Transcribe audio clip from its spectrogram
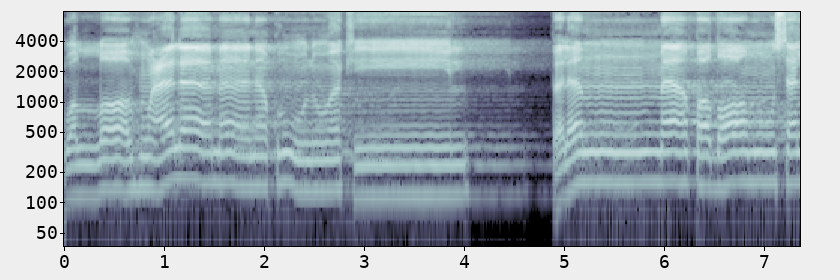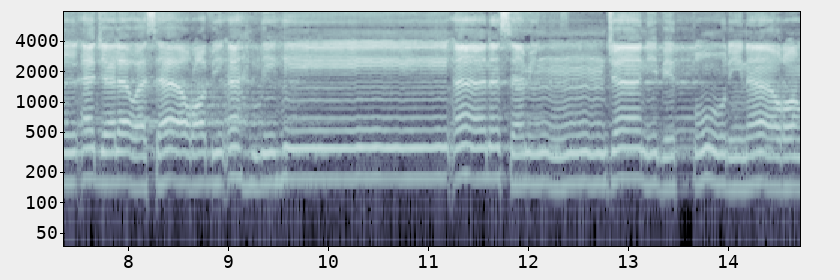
والله على ما نقول وكيل. فلما قضى موسى الأجل وسار بأهله آنس من جانب الطور نارا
